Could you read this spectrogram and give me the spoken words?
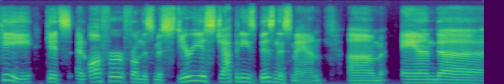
he gets an offer from this mysterious Japanese businessman, um, and uh,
